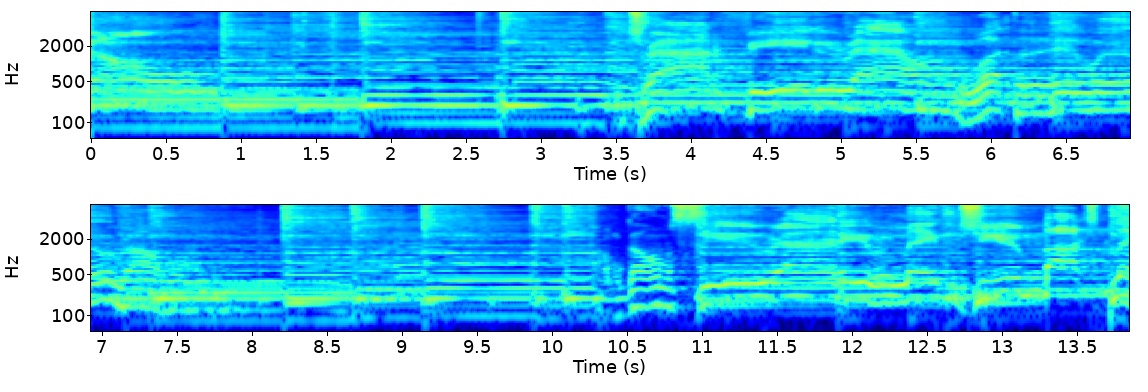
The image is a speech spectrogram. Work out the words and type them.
gone. Try to figure out what the gonna sit right here and make the jukebox play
